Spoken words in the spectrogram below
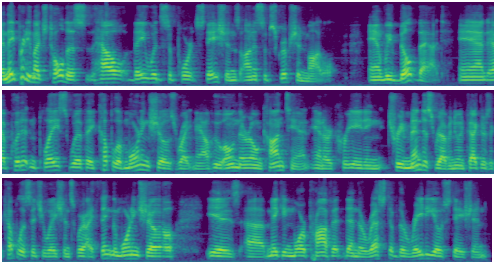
And they pretty much told us how they would support stations on a subscription model. And we've built that and have put it in place with a couple of morning shows right now who own their own content and are creating tremendous revenue. In fact, there's a couple of situations where I think the morning show is uh, making more profit than the rest of the radio station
